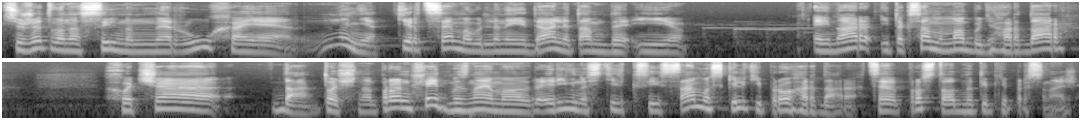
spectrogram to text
Сюжет вона сильно не рухає. Ну ні, Тірце, мабуть, для неї ідеальне, там, де і Ейнар, і так само, мабуть, Гардар. Хоча, да, точно, про Енхейт ми знаємо рівно стільки само, скільки про Гардара. Це просто однотипні персонажі.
